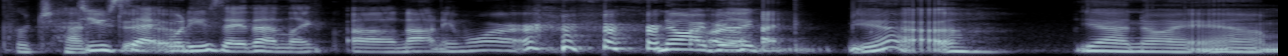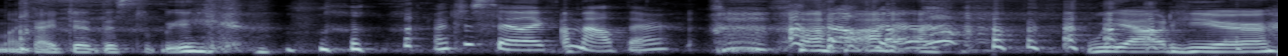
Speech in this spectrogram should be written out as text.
protective. do you say what do you say then? Like, uh, not anymore. No, I'd be Or like, Yeah. Yeah, no, I am. Like, I did this week. I just say like I'm out there. I'm out there. we out here.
